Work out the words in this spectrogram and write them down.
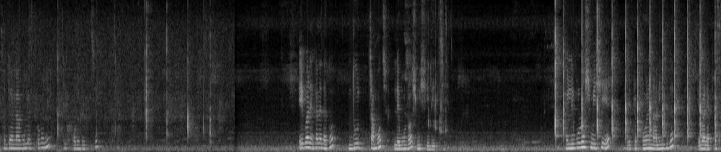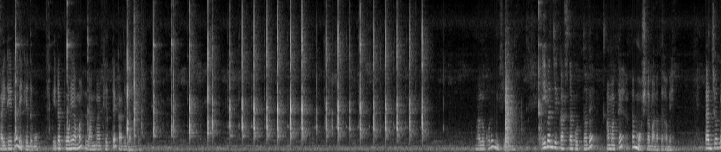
আচ্ছা ডালাগুলো একটুখানি ঠিক করে দিচ্ছি। এবার এখানে দেখো, দু চামচ লেবুর রস মিশিয়ে দিচ্ছি। লেবুর রস মিশিয়ে একটু একটুখানি নাড়িয়ে দিলে এবার একটা সাইডে এটা রেখে দেবো। এটা পরে আমার রান্নার ক্ষেত্রে কাজে লাগবে। ভালো করে মিশিয়ে দিলাম এইবার যে কাজটা করতে হবে, আমাকে একটা মশলা বানাতে হবে। তার জন্য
